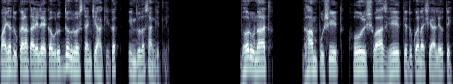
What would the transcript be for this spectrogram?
माझ्या दुकानात आलेल्या एका वृद्ध गृहस्थांची हकीकत इंदूला सांगितली. भर उन्हात घाम पुशीत खोल श्वास घेत ते दुकानाशी आले होते.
